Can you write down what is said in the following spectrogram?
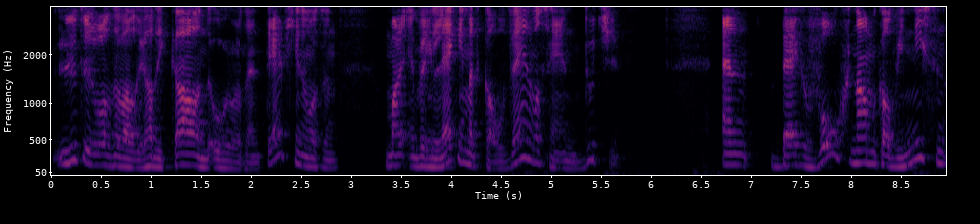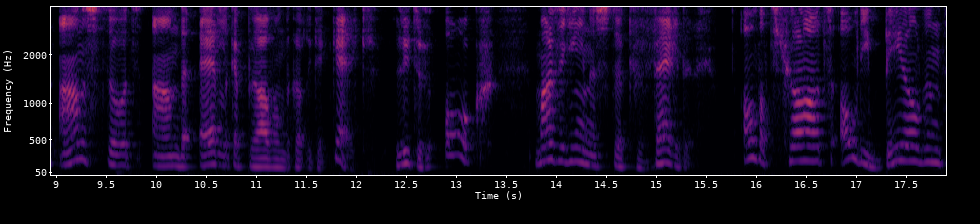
Luther was dan wel radicaal in de ogen van zijn tijdgenoten, maar in vergelijking met Calvijn was hij een doetje. En bij gevolg namen Calvinisten aanstoot aan de uiterlijke praal van de katholieke kerk. Luther ook, maar ze gingen een stuk verder. Al dat goud, al die beelden,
